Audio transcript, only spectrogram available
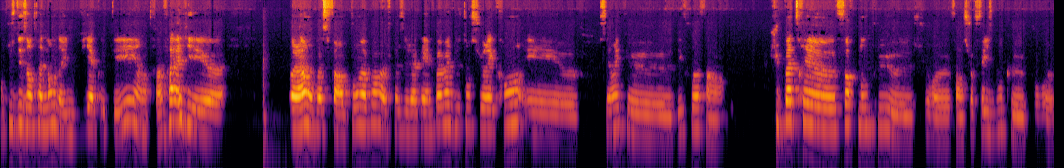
en plus des entraînements, on a une vie à côté, un travail et voilà, on passe, enfin, pour ma part, je passe déjà quand même pas mal de temps sur écran et euh, c'est vrai que des fois, enfin, je suis pas très euh, forte non plus euh, sur, sur Facebook pour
